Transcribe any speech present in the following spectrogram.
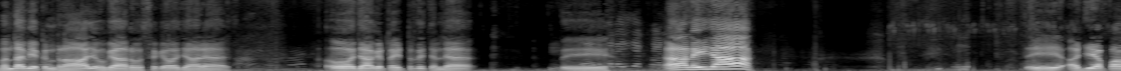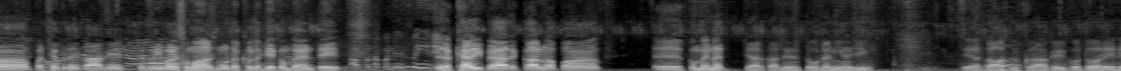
ਬੰਦਾ ਵੀ ਇੱਕ ਨਾਰਾਜ਼ ਹੋ ਗਿਆ ਰੁੱਸ ਕੇ ਉਹ ਜਾ ਰਿਹਾ। ਉਹ ਜਾ ਕੇ ਟਰੈਕਟਰ ਤੇ ਚੱਲਿਆ ਤੇ ਆ ਲਈ ਜਾ। ਤੇ ਅੱਜ ਆਪਾਂ ਪੱਠੇ ਪੜੇ ਕਾ ਕੇ ਤਕਰੀਬਨ ਸਮਾਨ ਸਮੂਨ ਰੱਖਣ ਲੱਗੇ ਕੰਬਾਈਨ ਤੇ। ਰੱਖਿਆ ਵੀ ਪਿਆ ਤੇ ਕੱਲ ਨੂੰ ਆਪਾਂ ਅਹ, ਕੰਬਾਈਨਾਂ ਤਿਆਰ ਕਰ ਲੈਣੀ ਤੋੜ ਲੈਣੀਆਂ ਜੀ। ਤੇ ਅਰਦਾਸ ਵੀ ਕਰਾ ਕੇ ਗੁਰਦੁਆਰੇ।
